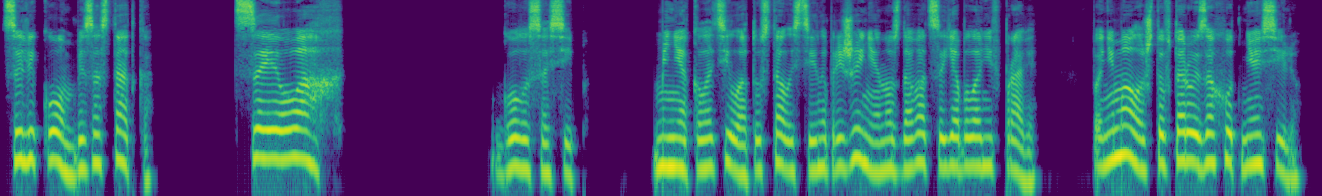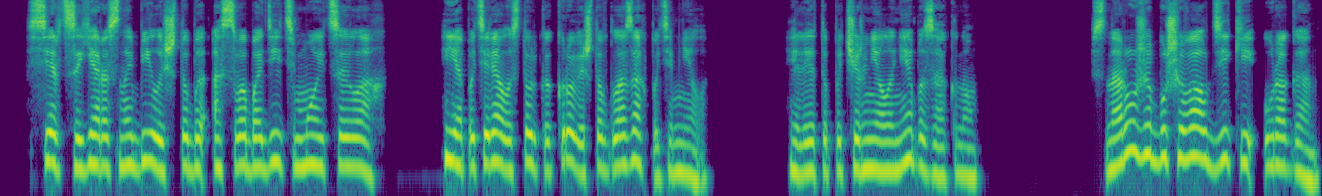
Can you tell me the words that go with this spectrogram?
Целиком, без остатка. Цейлах! Голос осип. Меня колотило от усталости и напряжения, но сдаваться я была не вправе. Понимала, что второй заход не осилю. Сердце яростно билось, чтобы освободить мой цейлах. Я потеряла столько крови, что в глазах потемнело. Или это почернело небо за окном? Снаружи бушевал дикий ураган.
